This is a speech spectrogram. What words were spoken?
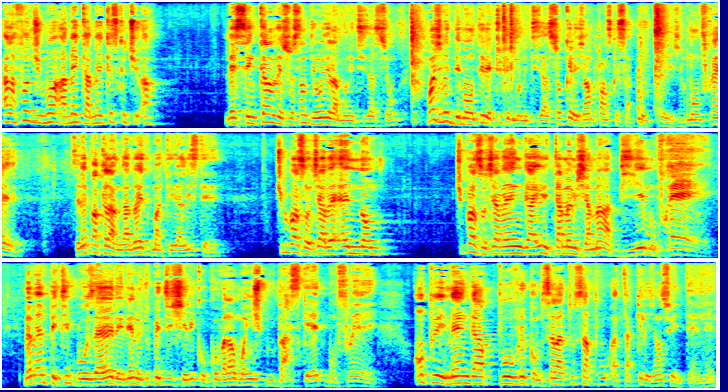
À la fin du mois, Amek, Amek, qu'est-ce que tu as? Les 50, les 60 euros de la monétisation. Moi, je vais démonter les trucs de monétisation que les gens pensent que ça paye les gens. Mon frère, ce n'est pas que l'engagement doit être matérialiste. Hein. Tu peux pas sortir avec un homme. Tu peux pas sortir avec un gars, il n'est même jamais habillé, mon frère. Même un petit beau-air, de tout petit chéri coco, voilà moins une basket, mon frère. On peut aimer un gars pauvre comme ça, là, tout ça pour attaquer les gens sur Internet.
